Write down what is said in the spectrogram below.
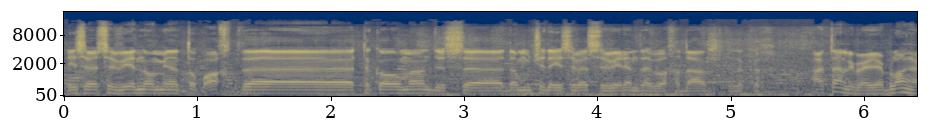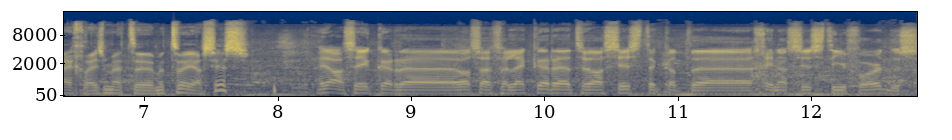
deze wedstrijd winnen om in de top 8 te komen. Dus dan moet je deze wedstrijd winnen hebben gedaan, gelukkig. Uiteindelijk ben je belangrijk geweest met, met twee assists. Ja, zeker. Het was even lekker, twee assists. Ik had geen assist hiervoor, dus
